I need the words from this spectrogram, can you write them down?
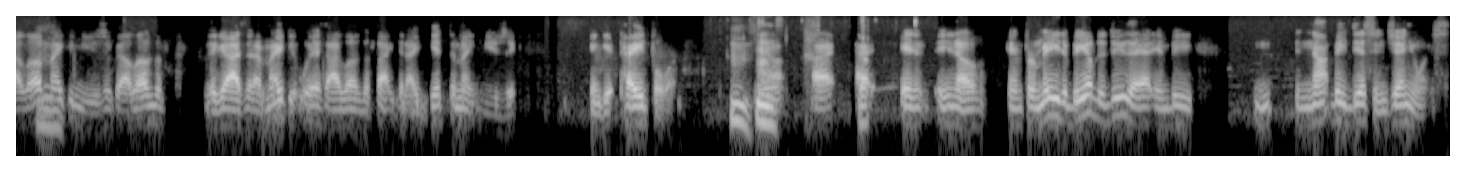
I love mm-hmm. making music. I love the, the guys that I make it with. I love the fact that I get to make music and get paid for it. Mm-hmm. You know, I, I, and you know, and for me to be able to do that and be not be disingenuous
